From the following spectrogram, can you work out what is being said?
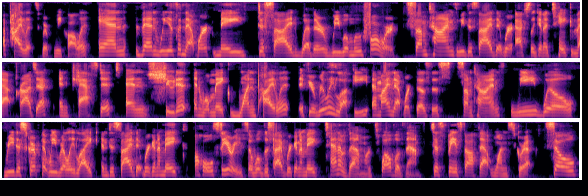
a pilot script, we call it. And then we as a network may decide whether we will move forward. Sometimes we decide that we're actually going to take that project and cast it and shoot it, and we'll make one pilot. If you're really lucky, and my network does this sometimes, we will read a script that we really like and decide that we're going to make a whole series. So we'll decide we're going to make 10 of them or 12 of them just based off that one script. So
